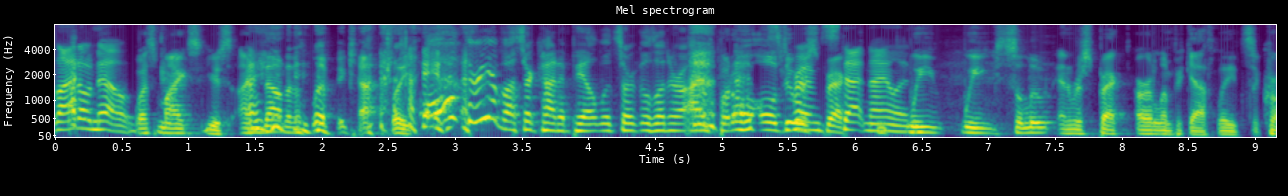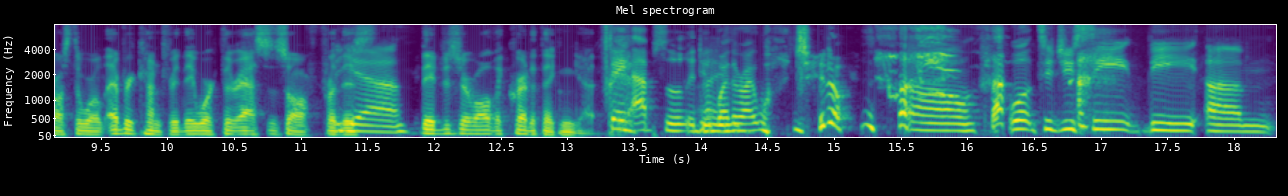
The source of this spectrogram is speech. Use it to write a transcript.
I don't know. What's my excuse? I'm not an Olympic athlete. all three of us are kind of pale with circles under our eyes. But all, all due respect, Staten Island. we we salute and respect our Olympic athletes across the world. Every country, they work their asses off for this. Yeah. They deserve all the credit they can get. They absolutely do, I'm- whether I watch it or not. Oh well, did you see the um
